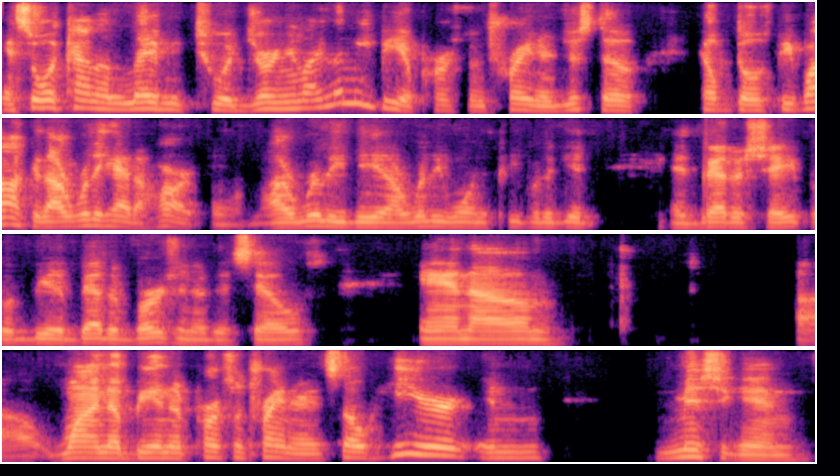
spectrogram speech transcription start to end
And so it kind of led me to a journey like, let me be a personal trainer just to help those people out because I really had a heart for them. I really did. I really wanted people to get in better shape or be a better version of themselves. And um, uh, wind up being a personal trainer. And so here in Michigan,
